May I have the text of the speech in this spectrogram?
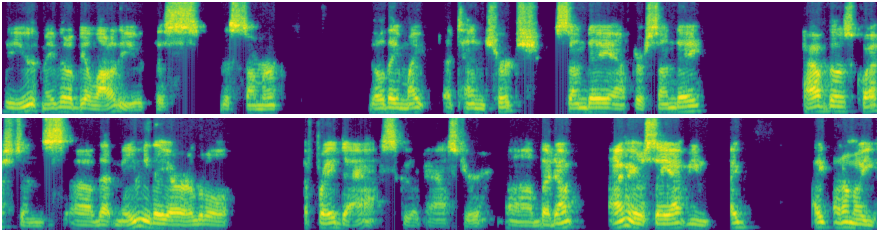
the youth, maybe it'll be a lot of the youth this this summer, though they might attend church Sunday after Sunday, have those questions uh, that maybe they are a little afraid to ask their pastor. Um, but I'm I'm here to say, I mean, I I, I don't know. You,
